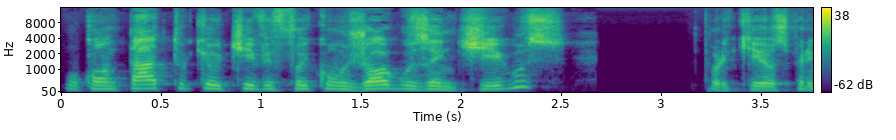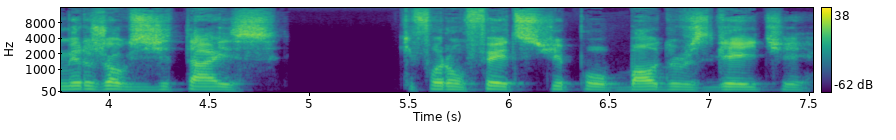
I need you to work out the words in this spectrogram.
o contato que eu tive foi com jogos antigos, porque os primeiros jogos digitais que foram feitos, tipo Baldur's Gate,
